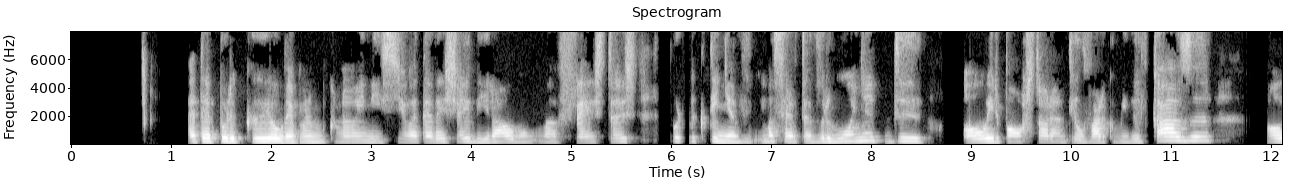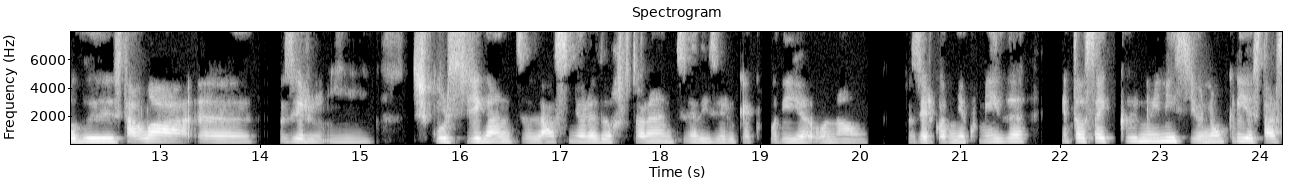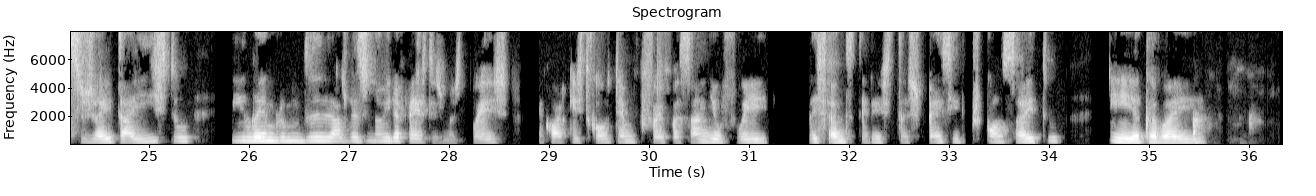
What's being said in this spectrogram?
Até porque eu lembro-me que no início até deixei de ir a algumas festas porque tinha uma certa vergonha de ou ir para um restaurante e levar comida de casa, ou de estar lá a fazer um discurso gigante à senhora do restaurante a dizer o que é que podia ou não fazer com a minha comida. Então sei que no início eu não queria estar sujeita a isto e lembro-me de às vezes não ir a festas, mas depois é claro que isto com o tempo foi passando eu fui deixando de ter esta espécie de preconceito e acabei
